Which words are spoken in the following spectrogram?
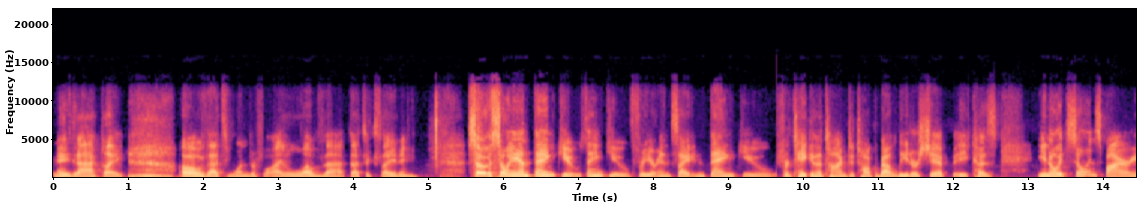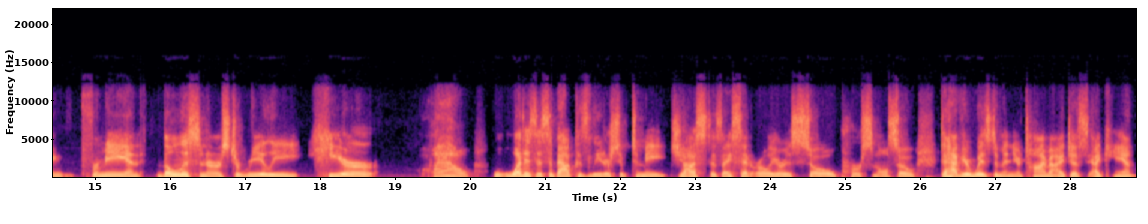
exactly. Oh, that's wonderful. I love that. That's exciting. So, so Anne, thank you. Thank you for your insight and thank you for taking the time to talk about leadership because you know, it's so inspiring for me and the listeners to really hear wow, what is this about? Because leadership to me, just as I said earlier, is so personal. So to have your wisdom and your time, I just, I can't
